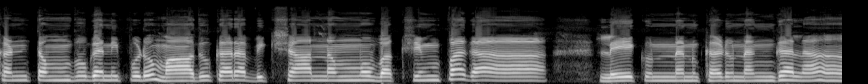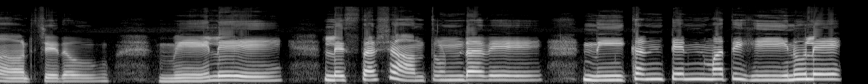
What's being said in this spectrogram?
కంఠంబుగనిప్పుడు మాధుకర భిక్షాన్నమ్ము భక్షింపగా లేకున్నను కడు నంగలార్చెదవు మేలే లెస్త శాంతుండవే. నీకంటెన్మతిహీనులే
